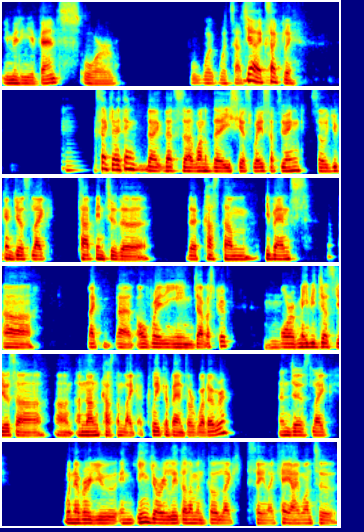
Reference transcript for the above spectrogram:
emitting events or what what's that yeah exactly like? exactly. I think that that's uh, one of the easiest ways of doing. So you can just like tap into the the custom events uh like uh, already in javascript mm-hmm. or maybe just use a, a, a non-custom like a click event or whatever and just like whenever you in, in your lit element code like say like hey i want to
